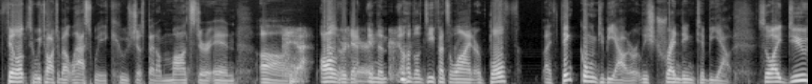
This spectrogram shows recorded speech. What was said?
Phillips, who we talked about last week, who's just been a monster, and um, Yeah, Oliver so in the on the defensive line are both, I think, going to be out or at least trending to be out. So I do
